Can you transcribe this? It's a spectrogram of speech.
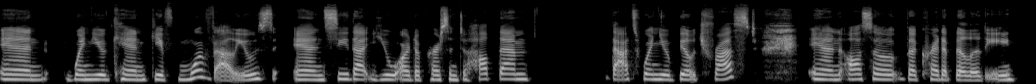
And when you can give more values and see that you are the person to help them, that's when you build trust and also the credibility.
